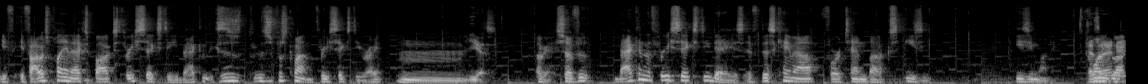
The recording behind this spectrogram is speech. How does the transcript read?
if, if I was playing Xbox 360 back in because this is, this is supposed to come out in 360, right? Mm, yes. Okay, so if back in the 360 days, if this came out for 10 bucks, easy, easy money. As I,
